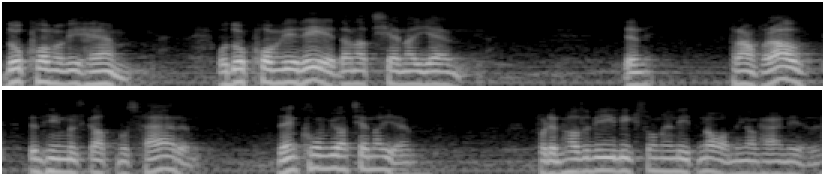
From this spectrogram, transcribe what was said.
då kommer vi hem. Och då kommer vi redan att känna igen den, framför allt den himmelska atmosfären. Den kommer vi att känna igen. För den hade vi liksom en liten aning av här nere.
